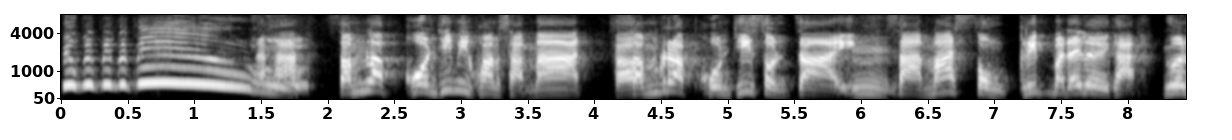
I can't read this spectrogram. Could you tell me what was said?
ปิ้วปิ้วปิ้วปิ้วปิ้วนะคะสำหรับคนที่มีความสามารถครับสำหรับคนที่สนใจ อืมสามารถส่งคลิปมาได้เลยค่ะ เงิน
